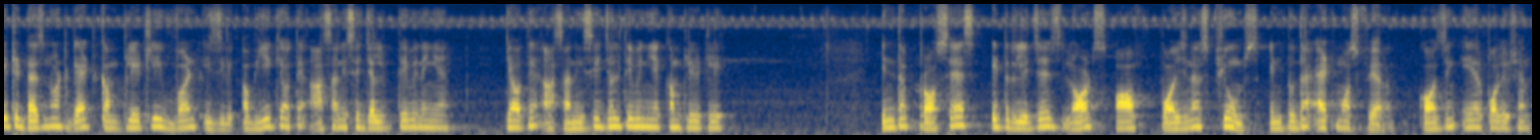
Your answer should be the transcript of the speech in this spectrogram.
It does not get completely burned easily अब ये क्या होते हैं? आसानी से जलते भी नहीं हैं। क्या होते हैं? आसानी से जलते भी नहीं है completely in the process it releases lots of poisonous fumes into the atmosphere causing air pollution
